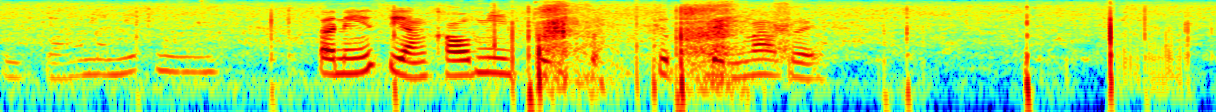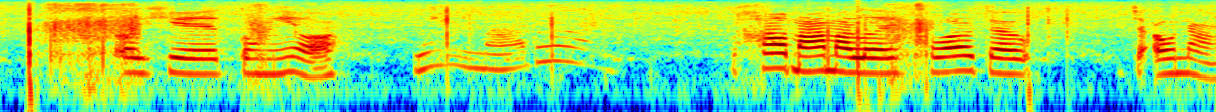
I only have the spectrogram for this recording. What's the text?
ปิดเสียงให้มันนิดนึงตอนนี้เสียงเขามีจุดจุดเด่นมากเลย โอเค ตรงนี้เหรอนี่มีม้าด้วยข้าม้ามาเลย เพราะว่าจะจะเอาหนัง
